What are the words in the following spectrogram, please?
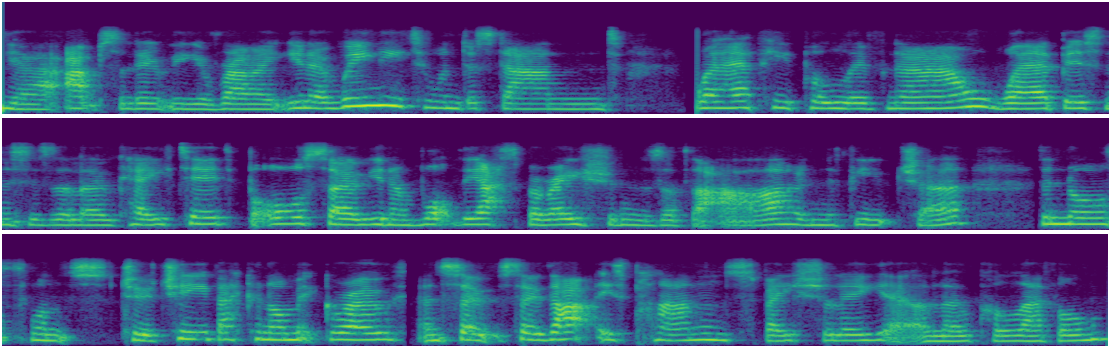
Yeah, absolutely. You're right. You know, we need to understand where people live now, where businesses are located, but also, you know, what the aspirations of that are in the future. The North wants to achieve economic growth. And so so that is planned spatially at a local level.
